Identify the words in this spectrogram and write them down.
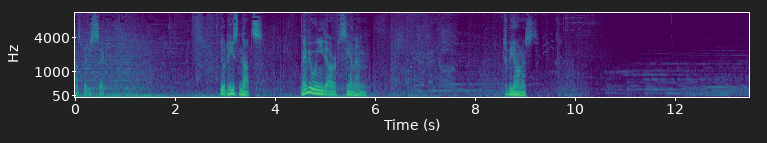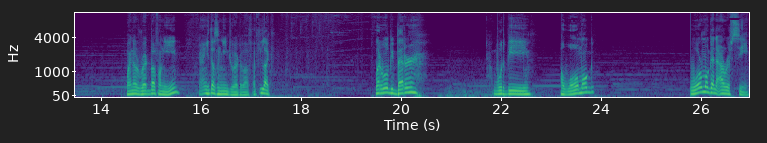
That's pretty sick. Dude, he's nuts. Maybe we need RFC on him. To be honest. Why not red buff on E? He doesn't need red buff. I feel like what will be better would be a Warmog. Warmog and RFC.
